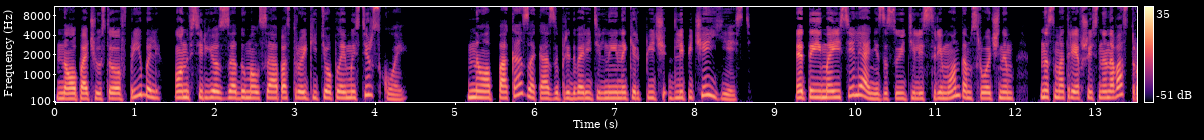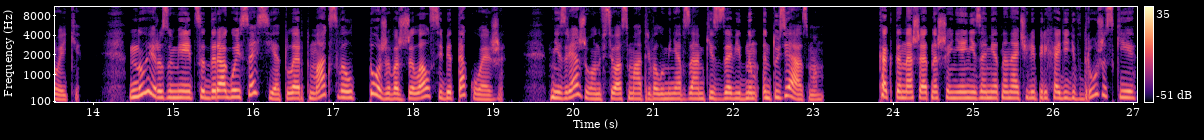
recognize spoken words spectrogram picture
Но, почувствовав прибыль, он всерьез задумался о постройке теплой мастерской. Но пока заказы предварительные на кирпич для печей есть. Это и мои селяне засуетились с ремонтом срочным, насмотревшись на новостройки. Ну и, разумеется, дорогой сосед, Лэрд Максвелл, тоже возжелал себе такое же. Не зря же он все осматривал у меня в замке с завидным энтузиазмом. Как-то наши отношения незаметно начали переходить в дружеские,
